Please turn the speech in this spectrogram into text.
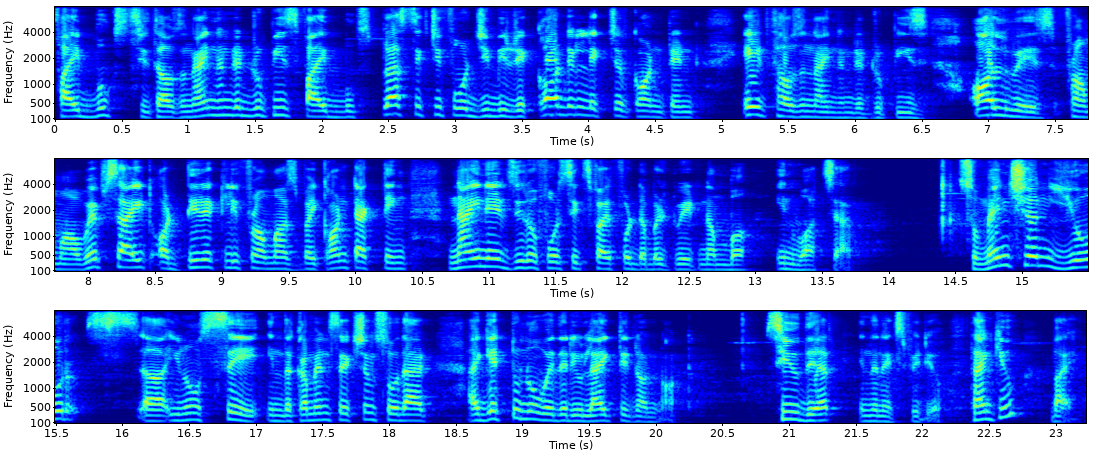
5 books 3900 rupees 5 books plus 64 gb recorded lecture content 8900 rupees. Always from our website or directly from us by contacting 9804654228 number in whatsapp So mention your uh, you know say in the comment section so that I get to know whether you liked it or not. See you there in the next video. Thank you. Bye.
